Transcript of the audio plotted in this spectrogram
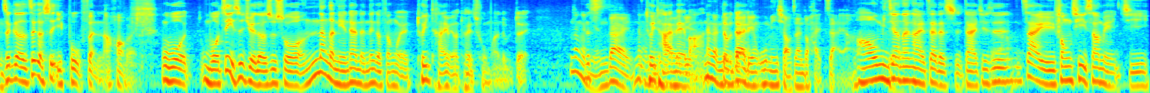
嗯，这个这个是一部分，然后对，我我自己是觉得是说那个年代的那个氛围，推特还没有推出嘛，对不对？那个年代，那个推年代台妹吧那个年代连无名小站都还在啊。哦，无名小站还在的时代，其实在于风气上面以及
